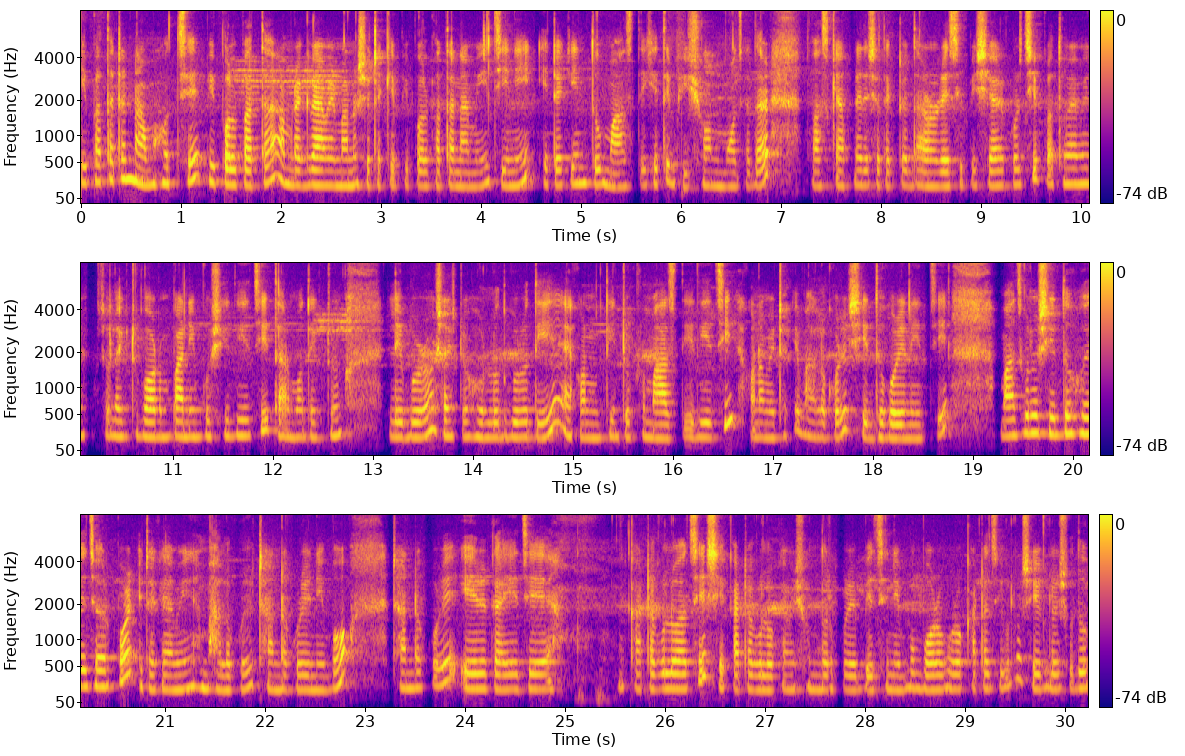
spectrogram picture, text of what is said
এই পাতাটার নাম হচ্ছে পিপল পাতা। আমরা গ্রামের মানুষ এটাকে পিপল পাতা নামেই চিনি। এটা কিন্তু মাছ দিয়ে খেতে ভীষণ মজাদার। তো আজকে আপনাদের সাথে একটা দারুণ রেসিপি শেয়ার করছি। প্রথমে আমি চলে একটু গরম পানি বসিয়ে দিয়েছি। তার মধ্যে একটু লেবুর রস আর একটু হলুদ গুঁড়ো দিয়ে এখন তিন টুকরো মাছ দিয়ে দিয়েছি। এখন আমি এটাকে ভালো করে সিদ্ধ করে নিচ্ছি। মাছগুলো সিদ্ধ হয়ে যাওয়ার পর এটাকে আমি ভালো করে ঠান্ডা করে নেব। ঠান্ডা করে এর গায়ে যে কাটাগুলো আছে, সে কাটাগুলোকে আমি সুন্দর করে বেছে নেব। বড় বড় কাটা যেগুলো, সেগুলো শুধু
